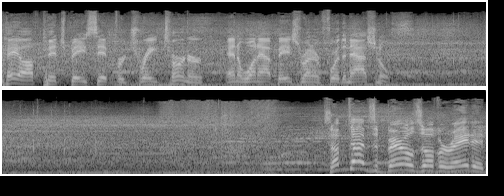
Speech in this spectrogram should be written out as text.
payoff pitch base hit for Trey Turner and a one-out base runner for the Nationals. Sometimes the barrel's overrated.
